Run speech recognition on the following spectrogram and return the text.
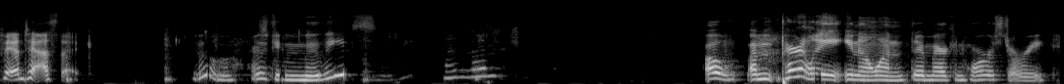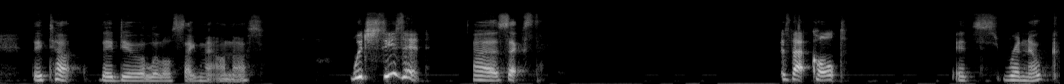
Fantastic. Ooh, there's a few movies. Oh, um, apparently, you know, on the American Horror Story, they tell they do a little segment on those. Which season Uh, sixth, is that? Cult. it's Roanoke.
